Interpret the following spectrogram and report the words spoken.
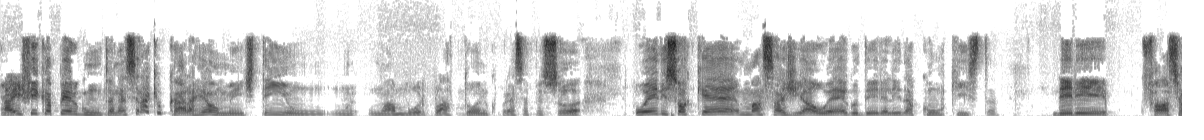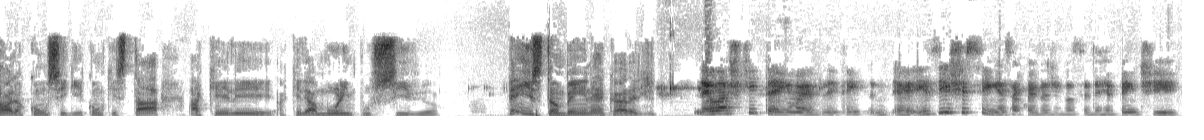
aí, fica a pergunta, né? Será que o cara realmente tem um, um, um, amor platônico por essa pessoa? Ou ele só quer massagear o ego dele ali da conquista? Dele falar assim, olha, consegui conquistar aquele, aquele amor impossível. Tem isso também, né, cara? De... Eu acho que tem, Wesley. Tem, é, existe sim essa coisa de você de repente.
